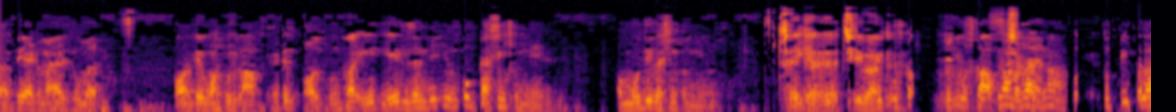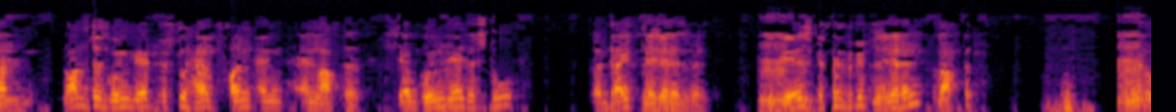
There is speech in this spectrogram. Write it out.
uh, they admire humor और they want to laugh it is also उनका एक ये रीजन भी कि उनको बैशिंग सुननी है किसी और मोदी बैशिंग सुननी है उनको। सही कह रहे हैं अच्छी बात है। उसका क्योंकि उसका अपना मज़ा है ना। तो people are not just going there just to have fun and and laughter they are going there just to drive pleasure as well there is difference between pleasure and laughter. समझ लो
